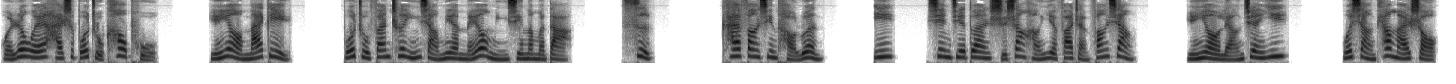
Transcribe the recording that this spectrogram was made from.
我认为还是博主靠谱。云友 Maggie 博主翻车影响面没有明星那么大。四开放性讨论一现阶段时尚行业发展方向。云友梁卷一，我想跳买手。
